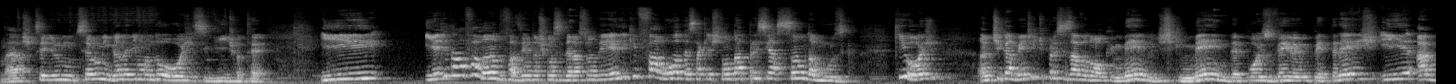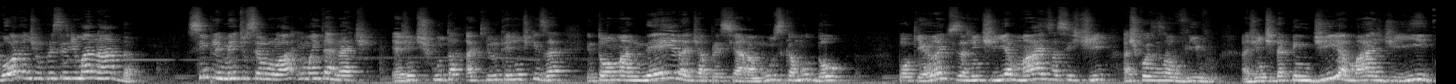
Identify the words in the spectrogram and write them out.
Né? Acho que se, ele, se eu não me engano ele mandou hoje esse vídeo até. E, e ele estava falando, fazendo as considerações dele, ele que falou dessa questão da apreciação da música. Que hoje, antigamente a gente precisava do Walkman, do Discman, depois veio o MP3 e agora a gente não precisa de mais nada. Simplesmente o celular e uma internet. E a gente escuta aquilo que a gente quiser. Então a maneira de apreciar a música mudou. Porque antes a gente ia mais assistir as coisas ao vivo. A gente dependia mais de ir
